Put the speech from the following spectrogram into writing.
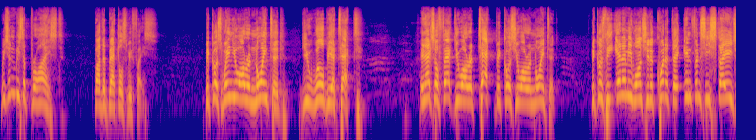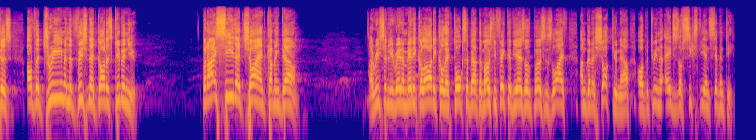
We shouldn't be surprised by the battles we face. Because when you are anointed, you will be attacked. In actual fact, you are attacked because you are anointed. Because the enemy wants you to quit at the infancy stages of the dream and the vision that God has given you. But I see that giant coming down. I recently read a medical article that talks about the most effective years of a person's life. I'm going to shock you now, are between the ages of 60 and 70.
